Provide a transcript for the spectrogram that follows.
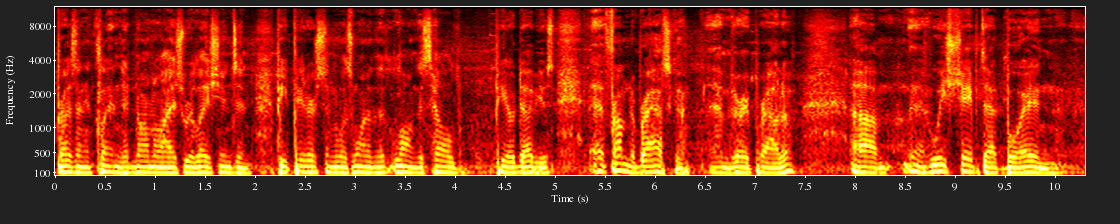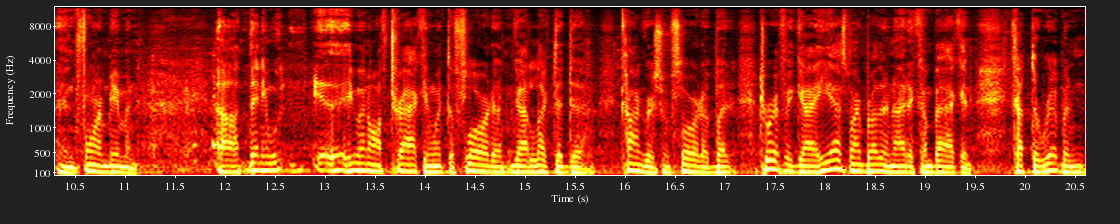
President Clinton had normalized relations, and Pete Peterson was one of the longest held POWs uh, from Nebraska. I'm very proud of. Um, uh, we shaped that boy and, and formed him, and uh, then he, he went off track and went to Florida and got elected to Congress from Florida. But terrific guy. He asked my brother and I to come back and cut the ribbon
